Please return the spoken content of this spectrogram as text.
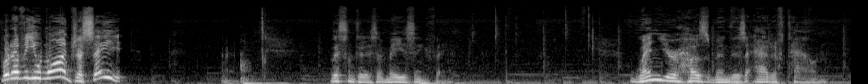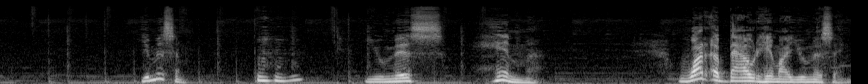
Whatever you want, just say it. Listen to this amazing thing. When your husband is out of town, you miss him. Mm-hmm. You miss him. What about him are you missing?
